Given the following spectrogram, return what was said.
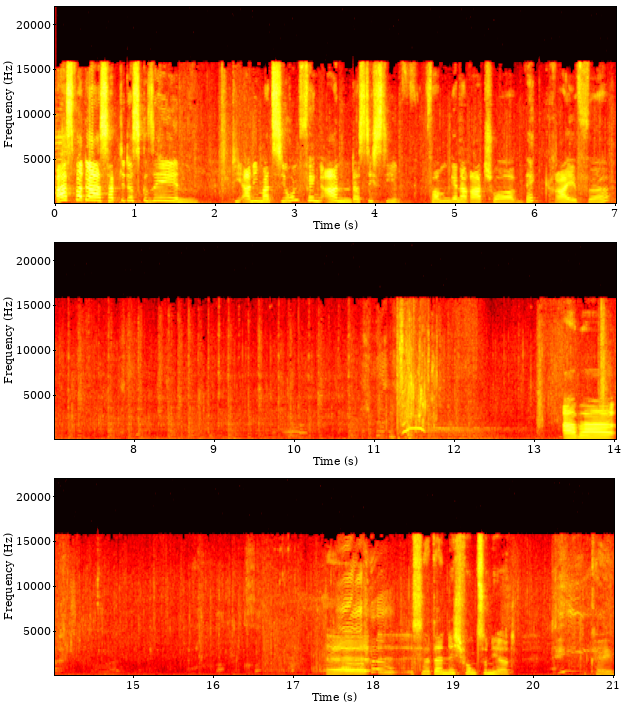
Was war das? Habt ihr das gesehen? Die Animation fing an, dass ich sie vom Generator weggreife. Aber... Äh, es hat dann nicht funktioniert. Okay.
